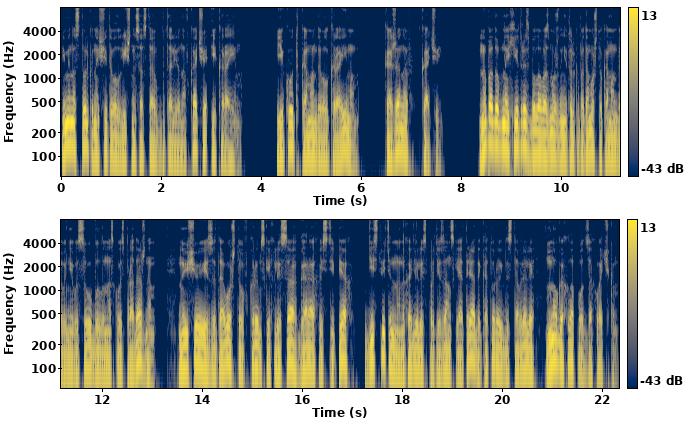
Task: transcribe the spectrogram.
Именно столько насчитывал личный состав батальонов Кача и Караим. Якут командовал Караимом, Кажанов — Качей. Но подобная хитрость была возможна не только потому, что командование ВСУ было насквозь продажным, но еще и из-за того, что в крымских лесах, горах и степях действительно находились партизанские отряды, которые доставляли много хлопот захватчикам.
